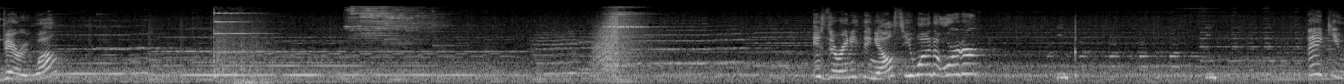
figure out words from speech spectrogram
Very well. Is there anything else you want to order? Thank you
